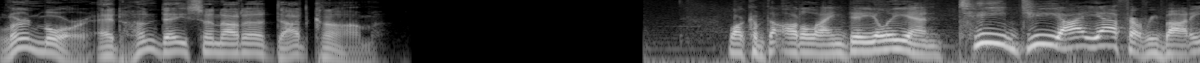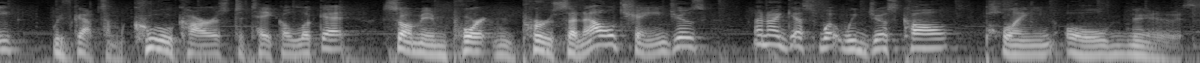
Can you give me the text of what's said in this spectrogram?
Learn more at hyundaisonata.com. Welcome to Autoline Daily and TGIF, everybody. We've got some cool cars to take a look at, some important personnel changes, and I guess what we just call plain old news.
